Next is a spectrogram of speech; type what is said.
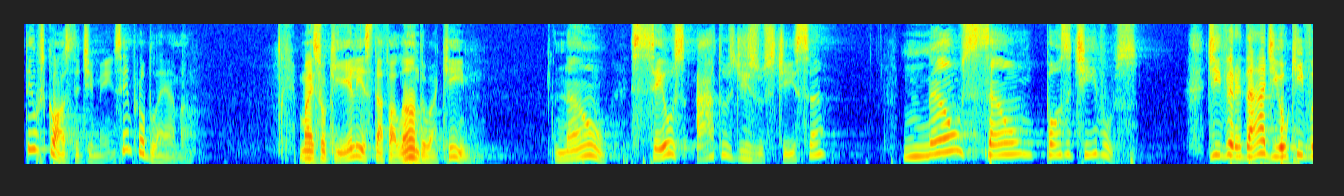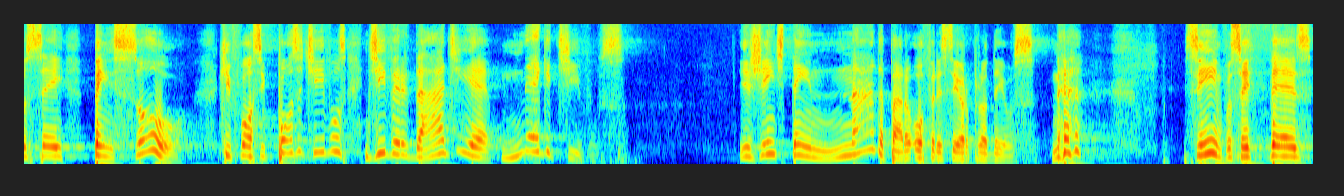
Deus gosta de mim, sem problema. Mas o que ele está falando aqui, não, seus atos de justiça não são positivos. De verdade, o que você pensou que fosse positivos, de verdade é negativos. E a gente tem nada para oferecer para Deus, né? Sim, você fez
